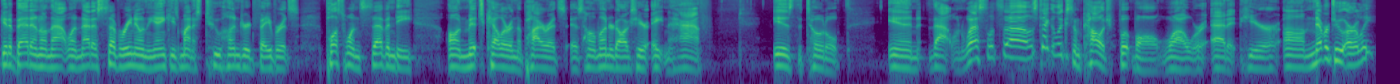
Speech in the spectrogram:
get a bet in on that one. That is Severino and the Yankees minus two hundred favorites, plus one seventy on Mitch Keller and the Pirates as home underdogs here, eight and a half is the total in that one. Wes, let's uh, let's take a look at some college football while we're at it here. Um, never too early.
